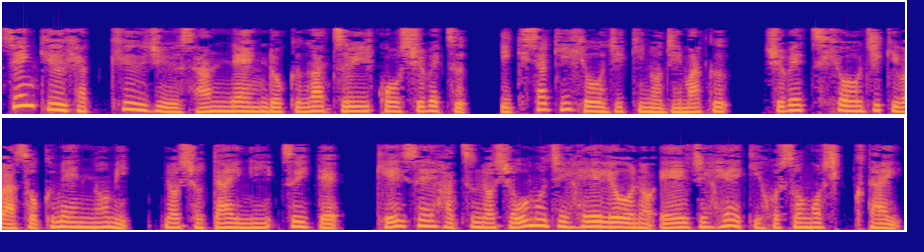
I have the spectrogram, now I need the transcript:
1993年6月以降種別、行き先表示器の字幕、種別表示器は側面のみの書体について、形成初の小文字併用の英字兵器細ゴシック体、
